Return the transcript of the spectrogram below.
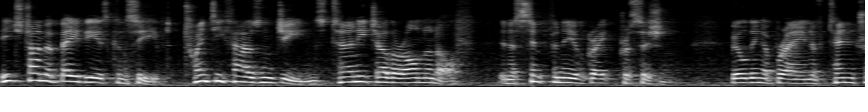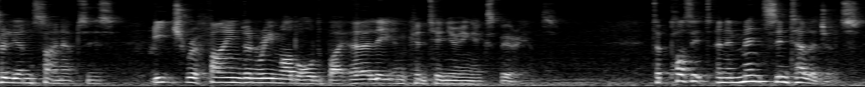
Each time a baby is conceived, 20,000 genes turn each other on and off in a symphony of great precision, building a brain of 10 trillion synapses, each refined and remodeled by early and continuing experience. To posit an immense intelligence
